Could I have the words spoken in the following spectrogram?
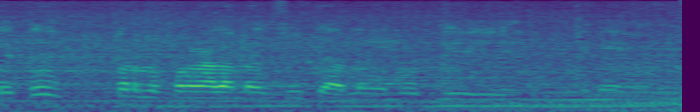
Itu perlu pengalaman juga mengemudi gitu.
